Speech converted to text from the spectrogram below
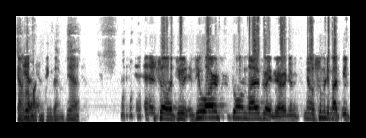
kind of Yeah. reminding them. Yeah. And so, if you if you are going by a graveyard, and you know somebody might be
